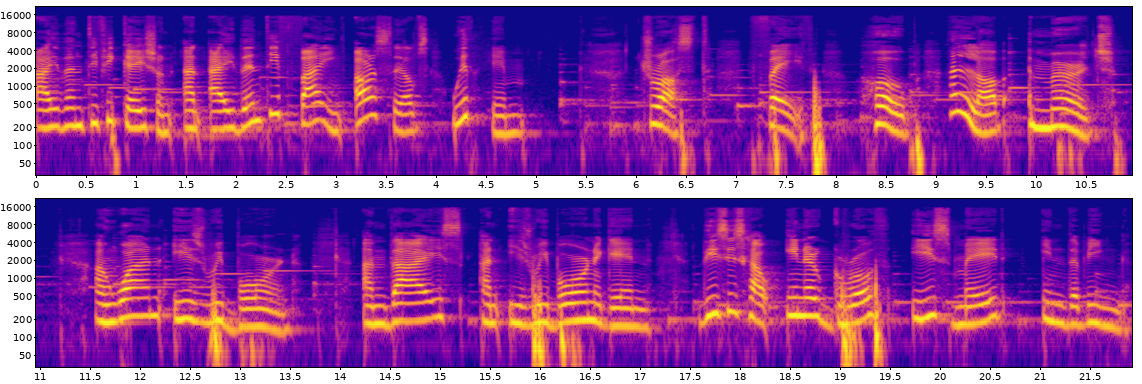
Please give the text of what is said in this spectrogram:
identification and identifying ourselves with Him, trust, faith, hope, and love emerge, and one is reborn and dies and is reborn again. This is how inner growth is made in the Bing.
